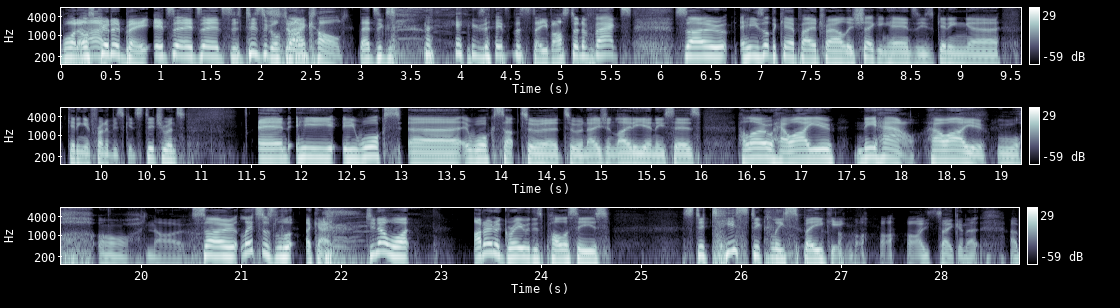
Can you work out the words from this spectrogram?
what else could it be? It's a it's a statistical Stone fact. cold. That's ex- it's the Steve Austin of facts. So he's on the campaign trail. He's shaking hands. He's getting uh, getting in front of his constituents, and he he walks uh, walks up to a, to an Asian lady and he says, "Hello, how are you? Ni hao, how are you?" Ooh, oh no. So let's just look. Okay, do you know what? I don't agree with his policies. Statistically speaking, he's taken a, a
